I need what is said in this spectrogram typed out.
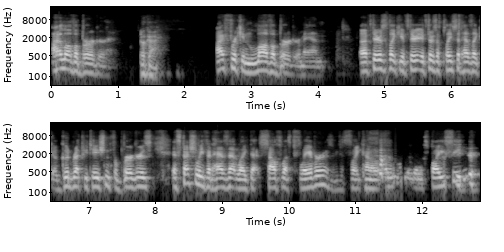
I love a burger. Okay. I freaking love a burger, man. Uh, if there's like if there if there's a place that has like a good reputation for burgers, especially if it has that like that Southwest flavor, if it's like kind of a little spicy.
